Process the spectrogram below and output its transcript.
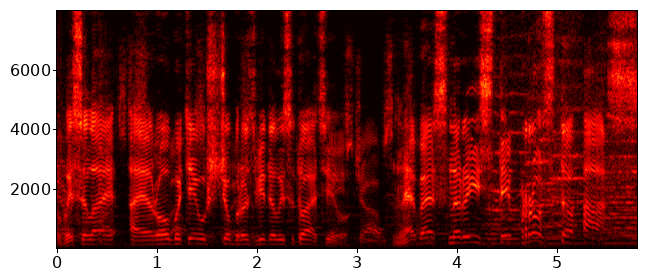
Висилає аероботів, щоб розвідали ситуацію. Небесна рись, ти просто ас.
